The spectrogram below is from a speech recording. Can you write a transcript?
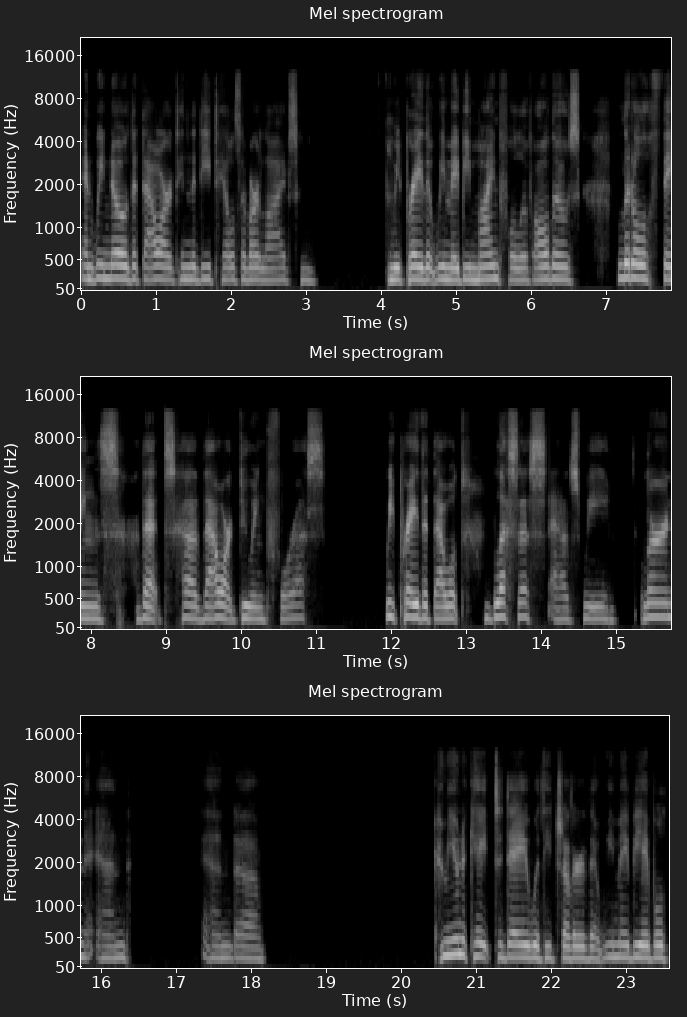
And we know that thou art in the details of our lives. And we pray that we may be mindful of all those little things that uh, thou art doing for us. We pray that thou wilt bless us as we learn and and uh, communicate today with each other that we may be able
